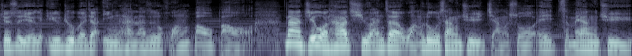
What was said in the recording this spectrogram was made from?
就是有一个 YouTuber 叫硬汉，他是黄包包哦。那结果他喜欢在网络上去讲说，哎，怎么样去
